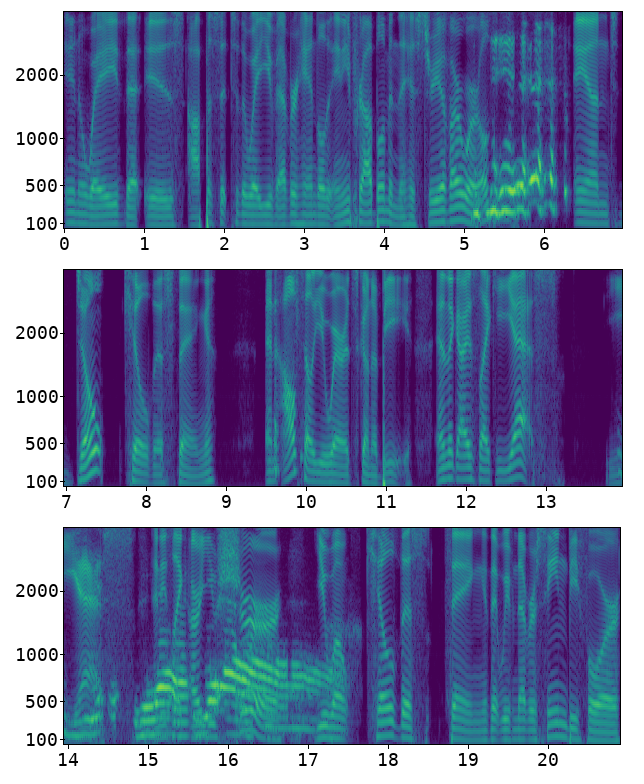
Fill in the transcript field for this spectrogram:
in a way that is opposite to the way you've ever handled any problem in the history of our world, and don't kill this thing, and I'll tell you where it's gonna be. And the guy's like, yes, yes. And he's like, are you sure you won't kill this thing that we've never seen before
